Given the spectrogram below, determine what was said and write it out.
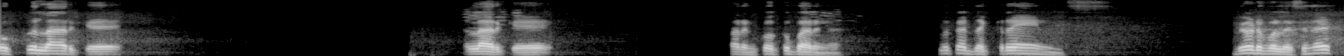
கொக்குலாம் இருக்கு. எல்லாம் இருக்கு. பாருங்க கொக்கு பாருங்க. Look at the cranes beautiful is it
